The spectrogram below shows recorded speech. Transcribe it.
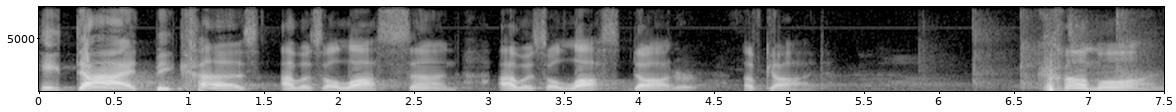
He died because I was a lost son. I was a lost daughter of God. Come on.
